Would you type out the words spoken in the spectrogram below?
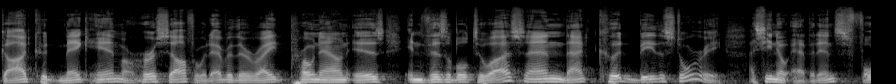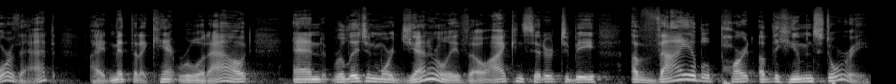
God could make him or herself or whatever the right pronoun is invisible to us, and that could be the story. I see no evidence for that. I admit that I can't rule it out. And religion, more generally, though, I consider to be a valuable part of the human story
